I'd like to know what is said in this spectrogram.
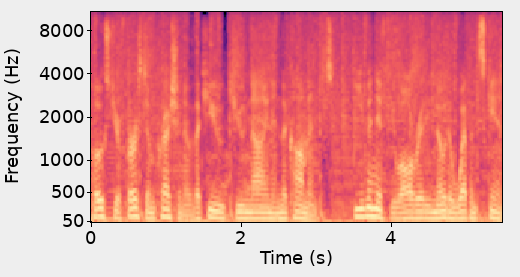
Post your first impression of the QQ9 in the comments, even if you already know the weapon skin.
